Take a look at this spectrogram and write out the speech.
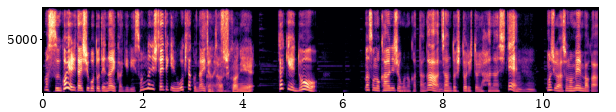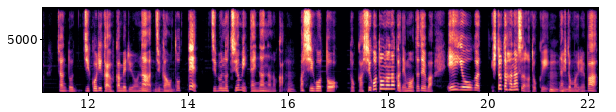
まあ、すごいやりたい仕事でない限り、そんなに主体的に動きたくないじゃないですか。確かに。だけど、まあ、その管理職の方うん。がちゃんと一人一人話して、うんうんもしくはそのメンバーがちゃんと自己理解を深めるような時間をとって、自分の強み一体何なのか、うん。まあ、仕事とか仕事の中でも例えば営業が人と話すのが得意な人もいれば、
